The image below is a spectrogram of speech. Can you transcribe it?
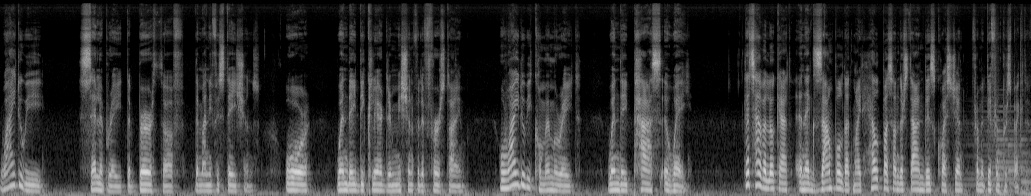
why do we celebrate the birth of the manifestations or when they declare their mission for the first time? Or why do we commemorate when they pass away? Let's have a look at an example that might help us understand this question from a different perspective.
